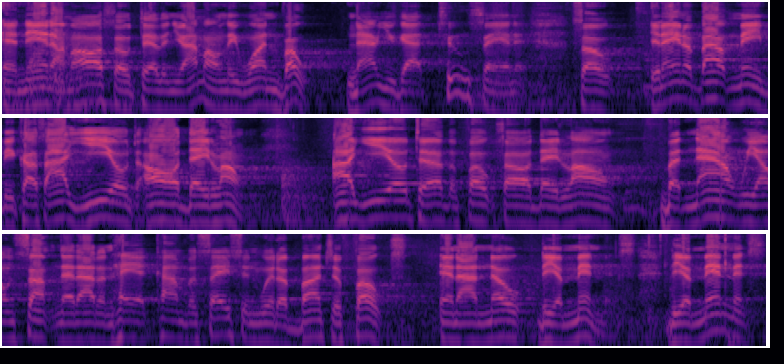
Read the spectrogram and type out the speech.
And then I'm also telling you, I'm only one vote. Now you got two saying it. So it ain't about me because I yield all day long. I yield to other folks all day long, but now we own something that I done had conversation with a bunch of folks, and I know the amendments. The amendments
